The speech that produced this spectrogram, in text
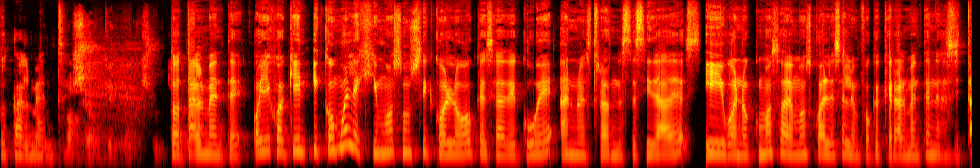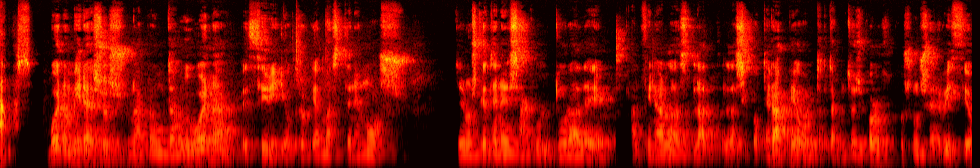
Totalmente. no se obtienen los resultados. Totalmente. Oye, Joaquín, ¿y cómo elegimos un psicólogo que se adecue a nuestras necesidades? Y bueno, ¿cómo sabemos cuál es el enfoque que realmente necesitamos? Bueno, mira, eso es una pregunta muy buena. Es decir, yo creo que además tenemos, tenemos que tener esa cultura de, al final, la, la, psicoterapia o el tratamiento psicológico es un servicio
